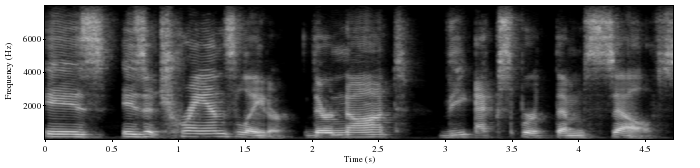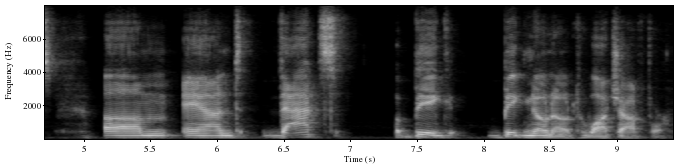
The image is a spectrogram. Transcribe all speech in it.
is is a translator. They're not the expert themselves. Um, and that's a big big no-no to watch out for.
